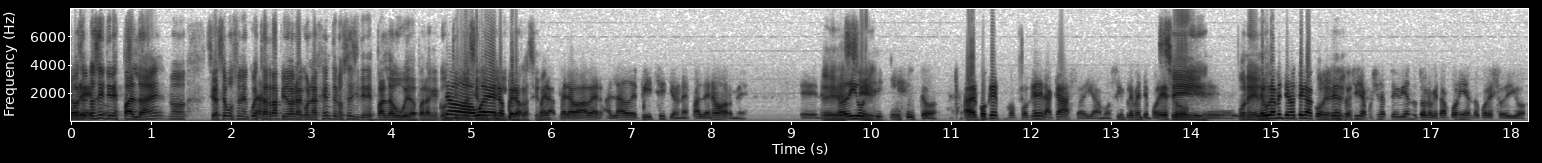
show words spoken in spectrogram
Eh, no, sé, si tiene espalda, ¿eh? No, si hacemos una encuesta rápida ahora con la gente, no sé si tiene espalda Úbeda para que continúe no, bueno, pero, pero, pero, a ver, al lado de Pizzi tiene una espalda enorme. Eh, eh, no digo, insisto, a ver, ¿por qué, ¿por qué de la casa, digamos? Simplemente por eso. Eh, seguramente no tenga consenso en silla, pues ya estoy viendo todo lo que están poniendo, por eso digo.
